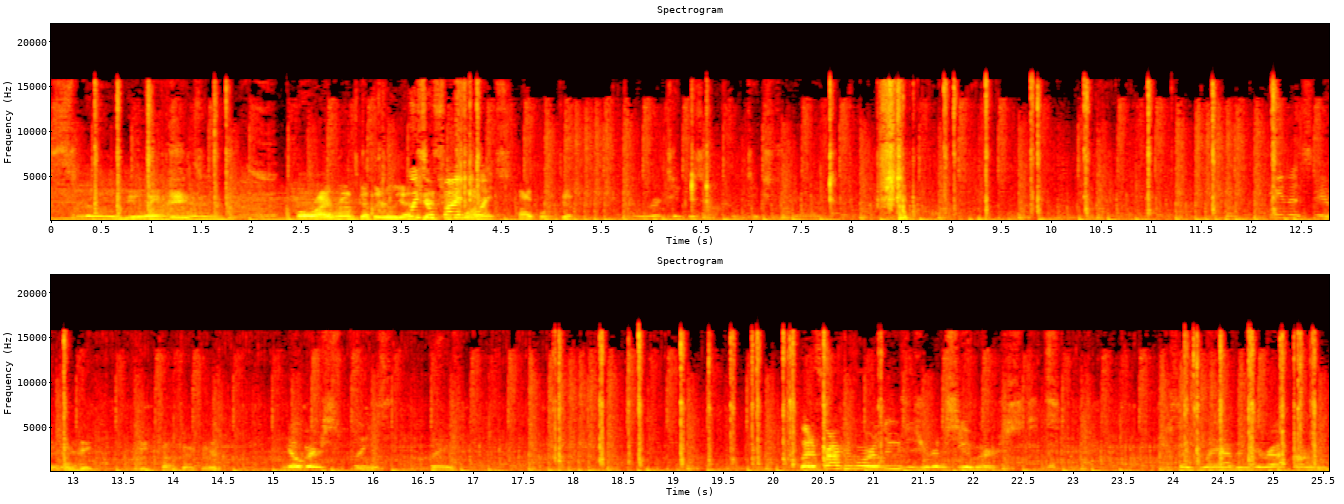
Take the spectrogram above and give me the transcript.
Slow The Elite Eight. Well, Wyvern's got the early edge Wait, here, so to five one. points. Five points. Yep. I'm gonna take this off. Good good contact here. No burst, please, please. But if Rocket loses, you're gonna see a burst. Just like what happened to um?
